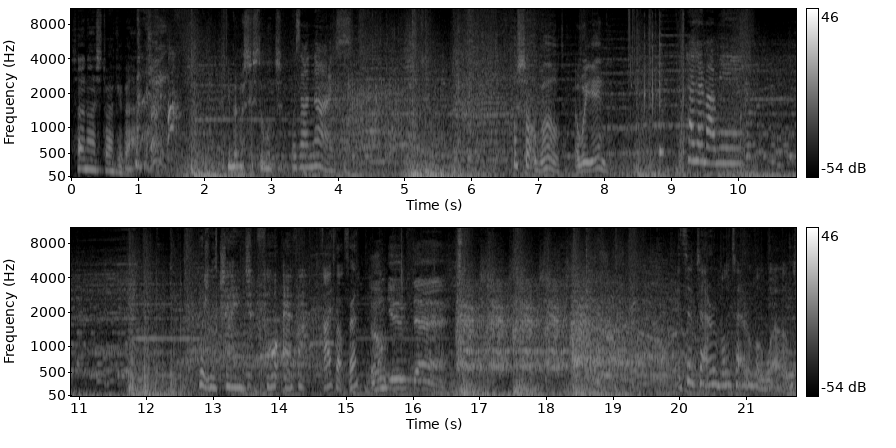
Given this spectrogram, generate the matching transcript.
So nice to have you back. you met my sister once. Was I nice? What sort of world are we in? Hello, Mummy. We will change forever. I vote for it. Don't you dare. It's a terrible, terrible world.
